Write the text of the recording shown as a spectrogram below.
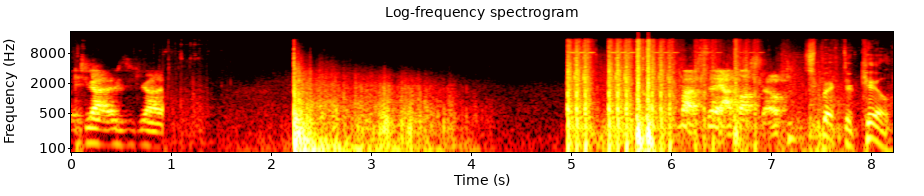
Yes, you got it, you got it. About to say, I thought so. Spectre kill.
